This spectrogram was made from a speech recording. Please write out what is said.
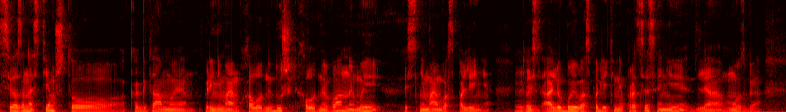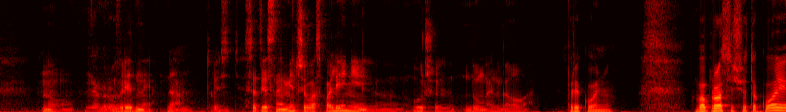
Связано с тем, что когда мы принимаем холодный душ или холодные ванны, мы снимаем воспаление. Угу. То есть, а любые воспалительные процессы, они для мозга ну, вредны, да. Угу. То есть, соответственно, меньше воспалений, лучше думает голова. Прикольно. Вопрос еще такой.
